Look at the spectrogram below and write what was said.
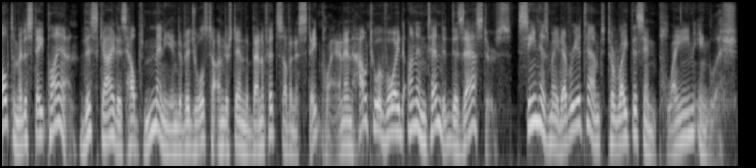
Ultimate Estate Plan. This guide has helped many individuals to understand the benefits of an estate plan and how to avoid unintended disasters. Sean has made every attempt to write this in plain English.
